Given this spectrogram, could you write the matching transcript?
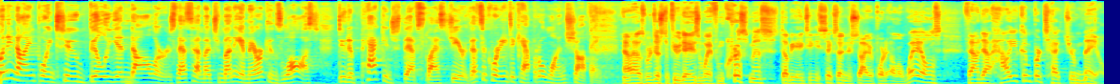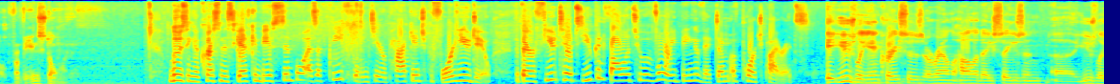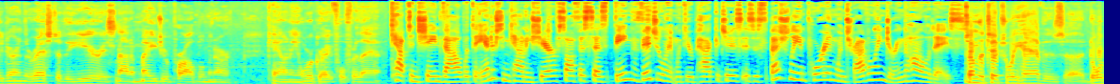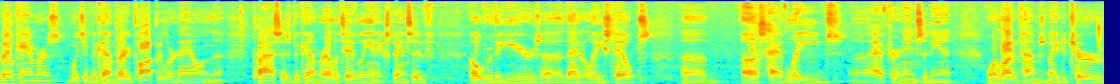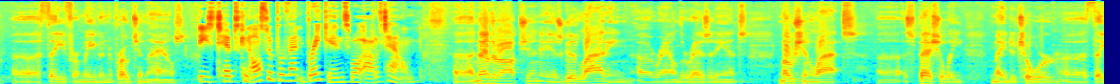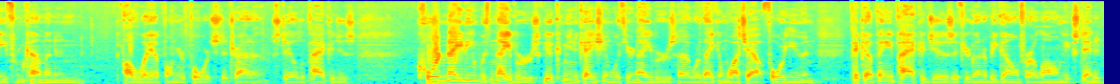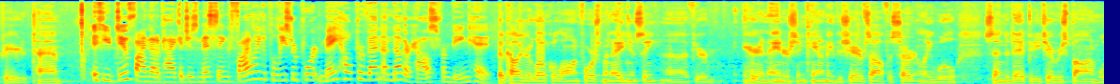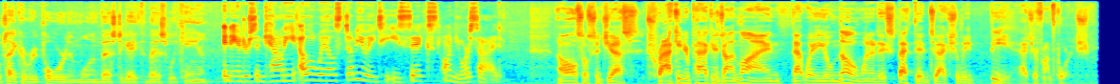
$29.2 billion. That's how much money Americans lost due to package thefts last year. That's according to Capital One Shopping. Now, as we're just a few days away from Christmas, WATE 6 on your side reporter Ella Wales found out how you can protect your mail from being stolen. Losing a Christmas gift can be as simple as a thief getting to your package before you do. But there are a few tips you can follow to avoid being a victim of porch pirates. It usually increases around the holiday season. Uh, usually during the rest of the year, it's not a major problem in our county, and we're grateful for that. Captain Shane Val with the Anderson County Sheriff's Office says being vigilant with your packages is especially important when traveling during the holidays. Some of the tips we have is uh, doorbell cameras, which have become very popular now, and the price has become relatively inexpensive over the years. Uh, that at least helps uh, us have leads uh, after an incident or a lot of times may deter uh, a thief from even approaching the house. These tips can also prevent break-ins while out of town. Uh, another option is good lighting uh, around the residence. Motion lights uh, especially may deter a thief from coming and all the way up on your porch to try to steal the packages coordinating with neighbors, good communication with your neighbors uh, where they can watch out for you and pick up any packages if you're going to be gone for a long extended period of time. If you do find that a package is missing, filing a police report may help prevent another house from being hit. Call your local law enforcement agency. Uh, if you're here in Anderson County, the sheriff's office certainly will send a deputy to respond. We'll take a report and we'll investigate the best we can. In Anderson County, Ella Wales, WATE 6 on your side. I'll also suggest tracking your package online. That way you'll know when it's expected to actually be at your front porch.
